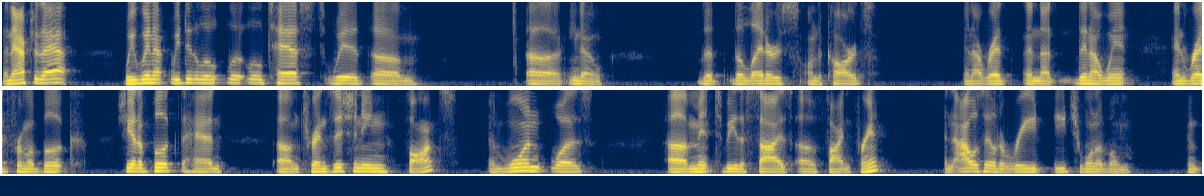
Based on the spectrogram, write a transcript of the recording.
And after that, we went up, we did a little little, little test with um uh you know the the letters on the cards and I read and I, then I went and read from a book. She had a book that had um, transitioning fonts and one was uh, meant to be the size of fine print and I was able to read each one of them and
